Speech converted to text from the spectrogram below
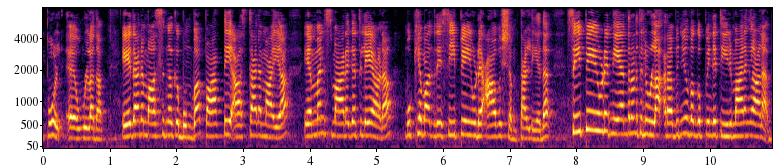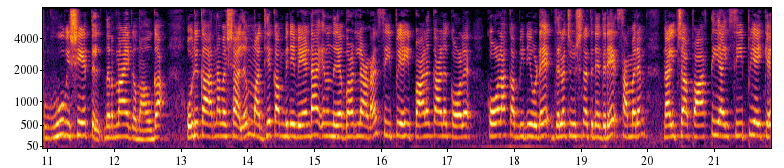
ഇപ്പോൾ ഉള്ളത്. ഏതാനും മാസങ്ങൾക്ക് മുമ്പ് പാർട്ടി ആസ്ഥാനമായ എം എൻ സ്മാരകത്തിലെയാണ് മുഖ്യമന്ത്രി സി പി ഐയുടെ ആവശ്യം തള്ളിയത്. സി പി ഐയുടെ നിയന്ത്രണത്തിലുള്ള റവന്യൂ വകുപ്പിന്റെ തീരുമാനങ്ങളാണ് ഭൂവിഷയത്തിൽ നിർണായകമാവുക. ഒരു കാരണവശാലും മധ്യ കമ്പനി വേണ്ട എന്ന നിലപാടിലാണ് C P I Palakkad cola കമ്പനിയുടെ ജലചൂഷണത്തിനെതിരെ സമരം നയിച്ച പാർട്ടിയായി സി പി ഐക്ക്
